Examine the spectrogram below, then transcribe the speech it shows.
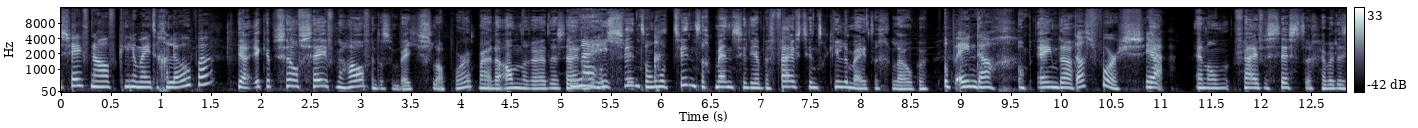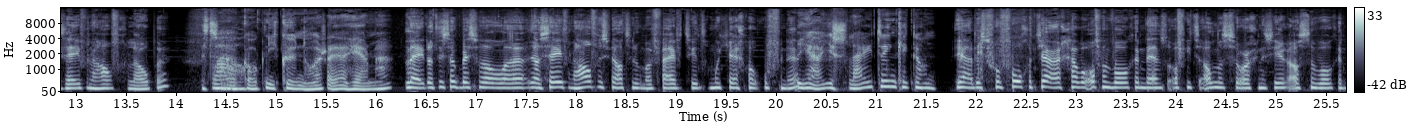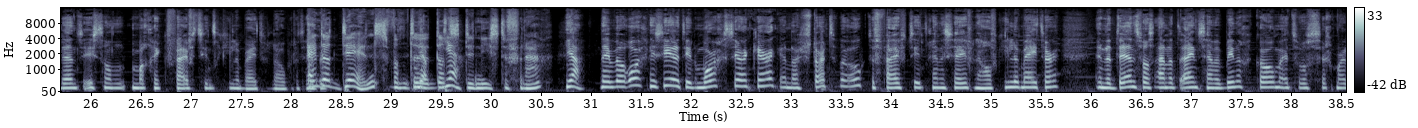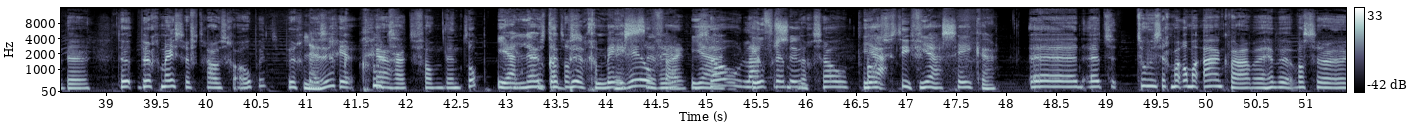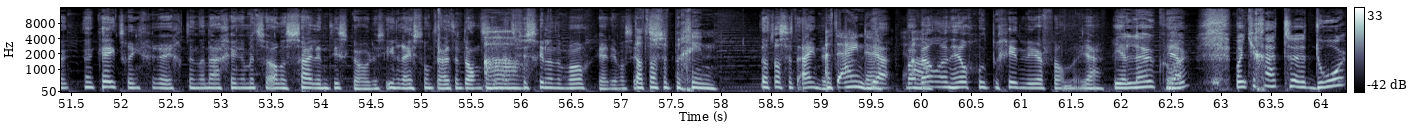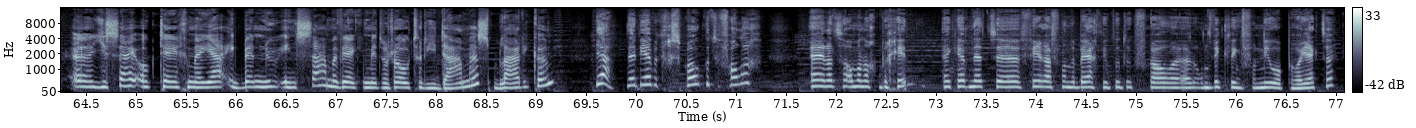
7,5 kilometer gelopen. Ja, ik heb zelf 7,5 en dat is een beetje slap hoor. Maar de andere, er zijn Nee. 120, 120 mensen die hebben 25 kilometer gelopen Op één dag. op één dag. Dat is fors, ja. En dan 65 hebben er 7,5 gelopen. Dat zou ik ook niet kunnen hoor, eh, Herma. Nee, dat is ook best wel. eh ja, 7,5 is wel te doen, maar 25 moet je echt wel oefenen. Ja, je slijt denk ik dan. Ja, dus voor volgend jaar gaan we of een walk and dance of iets anders organiseren. Als het een walk and dance is, dan mag ik 25 kilometer lopen. Dat en dat dance, want uh, dat is de nieuwste vraag. Ja, nee, we organiseren het in de Morgensterkerk en daar starten we ook. De 25 en de 7,5 kilometer. En de dance was aan het eind zijn we binnengekomen. En toen was zeg maar de, de burgemeester heeft trouwens geopend. Burgemeester Ger, Gerhard van den Top. Ja, leuk. Dus dat was burgemeester. Heel fijn. Ja, zo laagdrempelig, zo positief. Ja zeker. Het, toen we zeg maar allemaal aankwamen, hebben, was er een catering geregeld. En daarna gingen we met z'n allen silent disco. Dus iedereen stond daar te dansen met Ah. verschillende mogelijkheden. Was Dat was het begin. Dat was het einde. Het einde. Ja, maar Oh. wel een heel goed begin weer van, ja. Ja, leuk hoor. Ja. Want je gaat eh, door. Eh, je zei ook tegen mij, ja, ik ben nu in samenwerking met de Rotary Dames, Blaricum. Ja, nee, die heb ik gesproken toevallig. En dat is allemaal nog het begin. Ik heb net eh, Vera van den Berg, die doet ook vooral eh, de ontwikkeling van nieuwe projecten.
